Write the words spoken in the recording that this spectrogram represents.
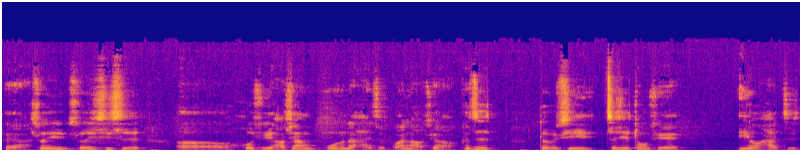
对啊，所以所以其实呃，或许好像我们的孩子管好就好，可是对不起，这些同学以后孩子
